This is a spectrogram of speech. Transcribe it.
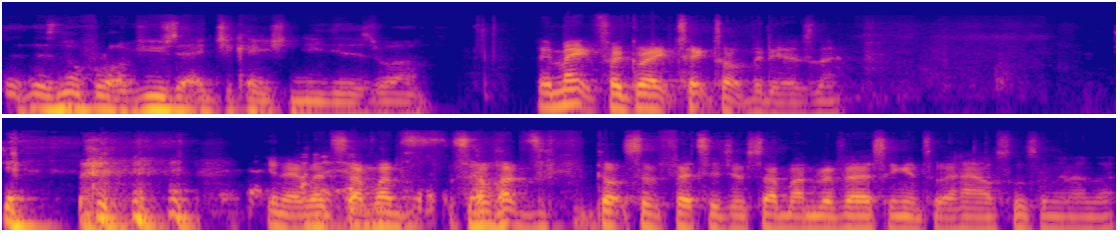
there's an awful lot of user education needed as well. They make for great TikTok videos, though. You know, I- I- when someone's someone's got some footage of someone reversing into a house or something like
